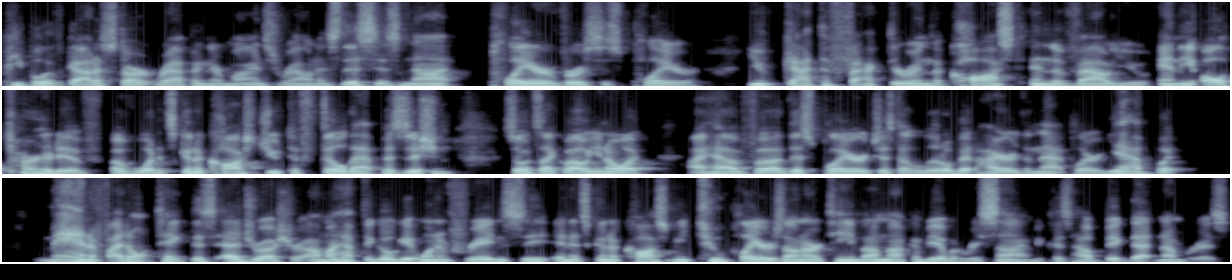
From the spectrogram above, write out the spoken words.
people have got to start wrapping their minds around. Is this is not player versus player. You've got to factor in the cost and the value and the alternative of what it's going to cost you to fill that position. So it's like, well, you know what? I have uh, this player just a little bit higher than that player. Yeah, but man, if I don't take this edge rusher, I'm gonna have to go get one in free agency, and it's gonna cost me two players on our team that I'm not gonna be able to resign because how big that number is.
